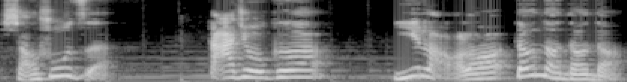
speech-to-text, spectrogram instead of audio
小叔子、大舅哥、姨姥姥等等等等。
